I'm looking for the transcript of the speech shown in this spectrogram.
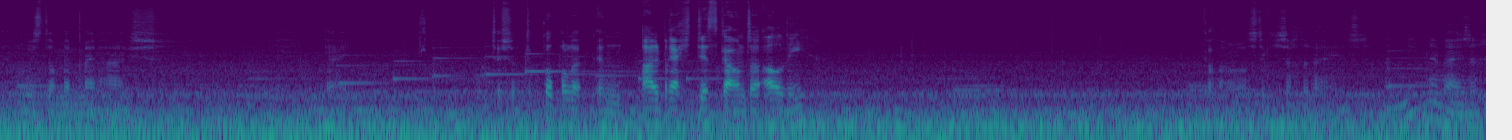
En hoe is het dan met mijn huis? Koppelen en Albrecht Discounter Aldi. Ik kan nou wel een stukje zachter rijden. Ze er niet mee bezig.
